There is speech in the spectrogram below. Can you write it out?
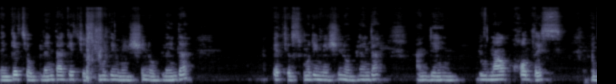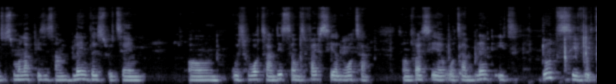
Then get your blender, get your smoothie machine or blender. Get your smoothie machine or blender, and then you now cut this into smaller pieces and blend this with um um with water. This 75 cl water, 75 cl water. Blend it. Don't save it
